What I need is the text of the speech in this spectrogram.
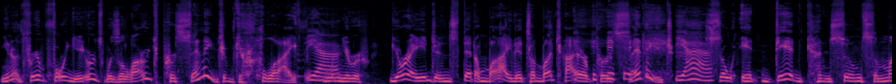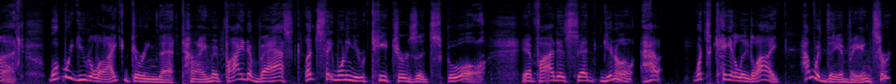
you know, three or four years was a large percentage of your life. Yeah. When you're your age instead of mine, it's a much higher percentage. yeah. So it did consume so much. What were you like during that time? If I'd have asked, let's say one of your teachers at school, if I'd have said, you know, how, what's Kaylee like? How would they have answered?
